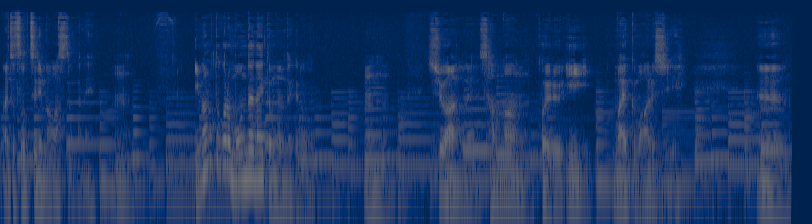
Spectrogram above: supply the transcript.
まあ、ちょっとそっちに回すとかね、うん、今のところ問題ないと思うんだけど、うん、手話のね3万超えるいいマイクもあるし、うん、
